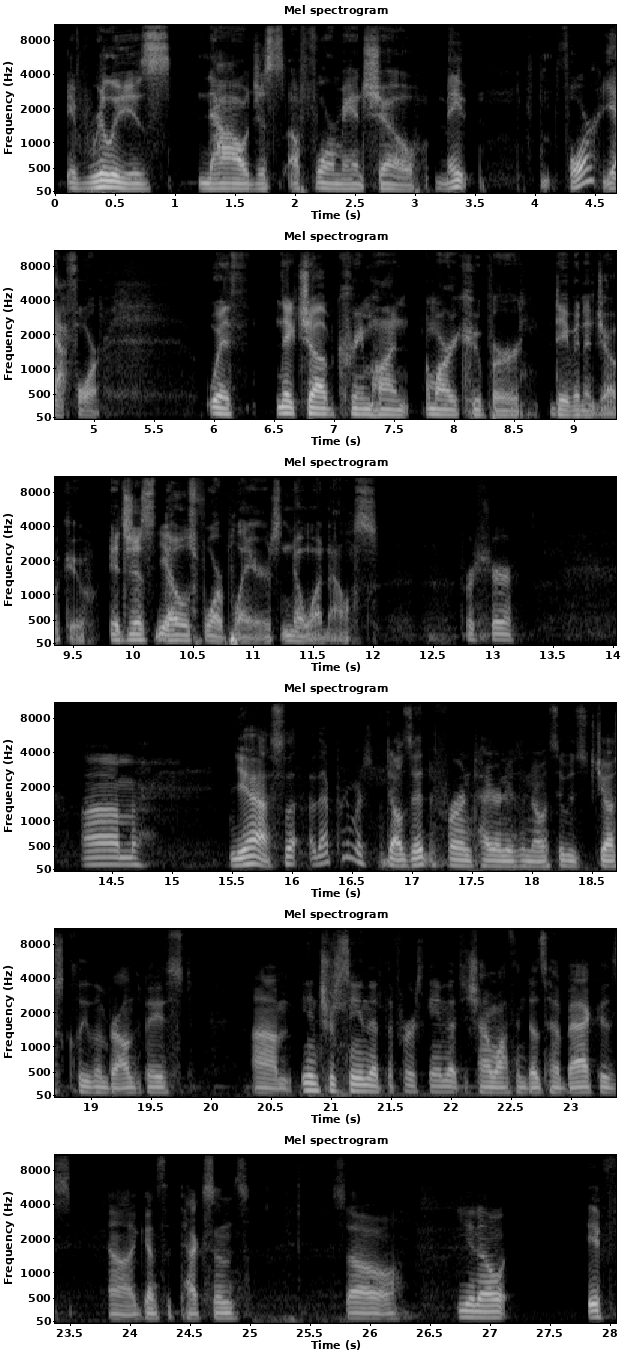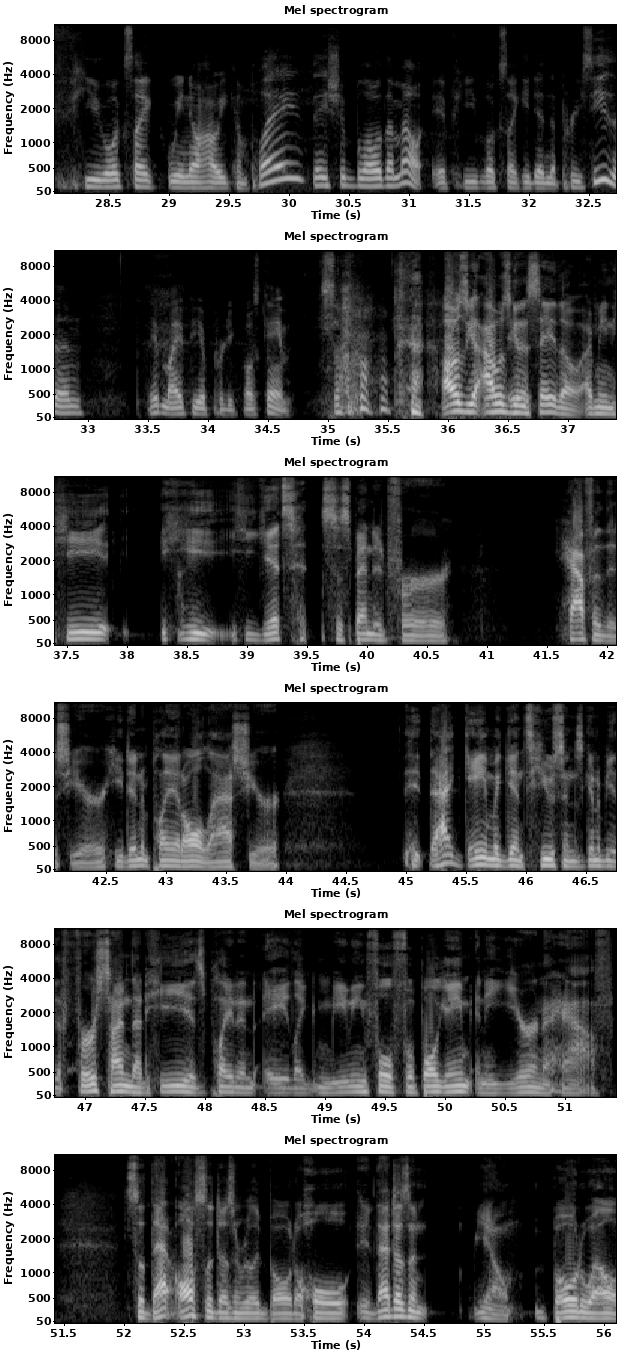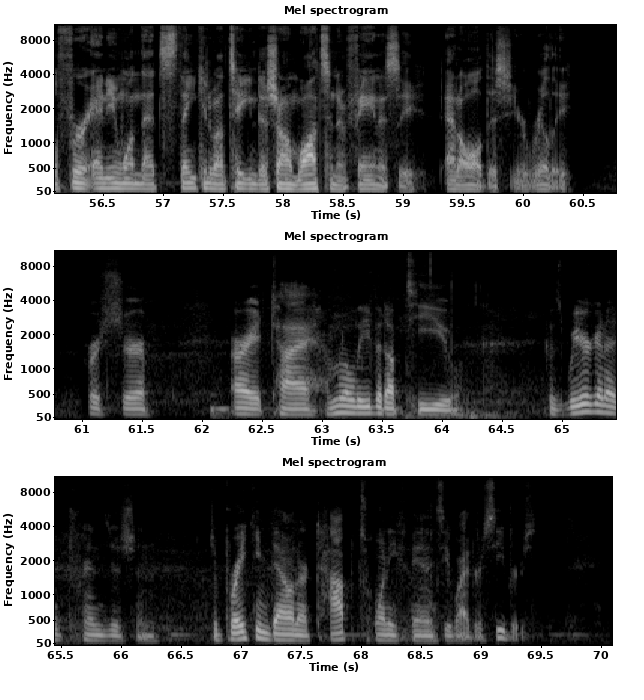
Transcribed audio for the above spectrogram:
it really is now just a four man show. Maybe four? Yeah, four. With Nick Chubb, Kareem Hunt, Amari Cooper, David Njoku. It's just Yep. those four players, no one else. For sure. Um, yeah, so that pretty much does it for entire news and notes. It was just Cleveland Browns based. Um, interesting that the first game that Deshaun Watson does have back is uh, against the Texans. So, you know, if he looks like we know how he can play, they should blow them out. If he looks like he did in the preseason, it might be a pretty close game. So, I was I was gonna say though, I mean he he he gets suspended for half of this year. He didn't play at all last year. That game against Houston is going to be the first time that he has played in a like meaningful football game in a year and a half. So that also doesn't really bode a whole. That doesn't you know bode well for anyone that's thinking about taking Deshaun Watson in fantasy at all this year. Really. For sure. All right, Ty, I'm going to leave it up to you because we are going to transition to breaking down our top 20 fantasy wide receivers.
